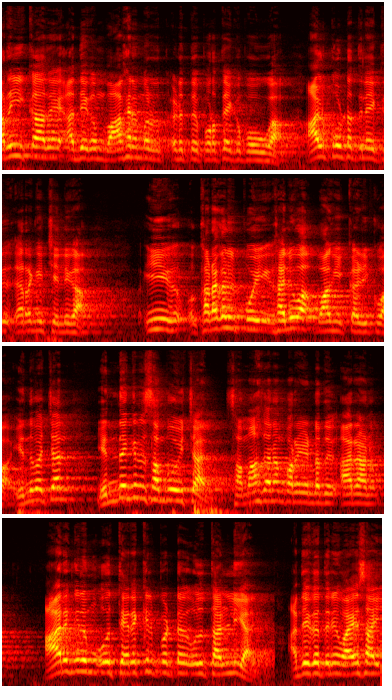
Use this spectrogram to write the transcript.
അറിയിക്കാതെ അദ്ദേഹം വാഹനം എടുത്ത് പുറത്തേക്ക് പോവുക ആൾക്കൂട്ടത്തിലേക്ക് ഇറങ്ങി ചെല്ലുക ഈ കടകളിൽ പോയി ഹലുവ വാങ്ങി കഴിക്കുക എന്ന് വെച്ചാൽ എന്തെങ്കിലും സംഭവിച്ചാൽ സമാധാനം പറയേണ്ടത് ആരാണ്? ആരെങ്കിലും ഒരു തിരക്കിൽപ്പെട്ട് ഒരു തള്ളിയാൽ അദ്ദേഹത്തിന് വയസ്സായി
